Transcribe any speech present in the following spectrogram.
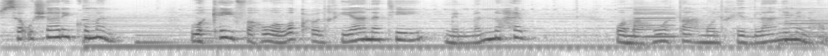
سأشارك من. وكيف هو وقع الخيانة ممن نحب. وما هو طعم الخذلان منهم.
